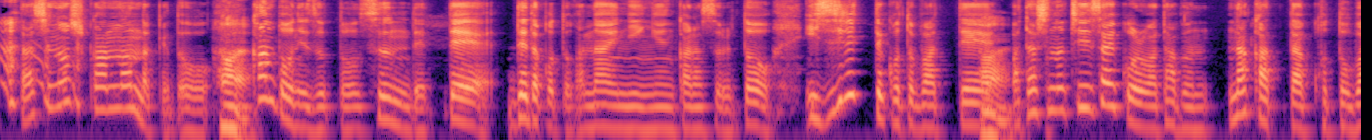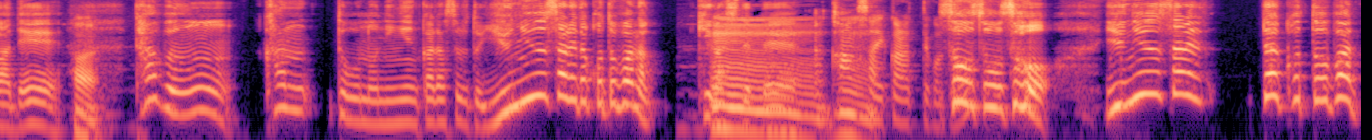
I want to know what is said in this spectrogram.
私の主観なんだけど、はい。関東にずっと住んでて、出たことがない人間からすると、いじりって言葉って、はい。私の小さい頃は多分なかった言葉で、はい。多分、関東の人間からすると輸入された言葉な気がしてて、うん。関西からってこと？そうそうそう、輸入された言葉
